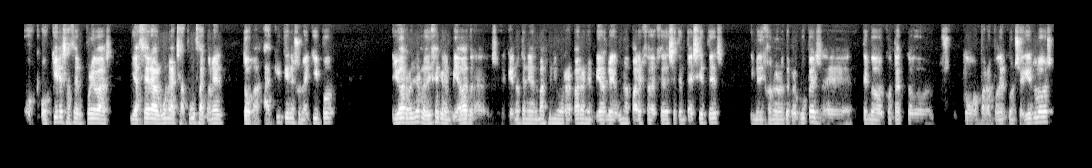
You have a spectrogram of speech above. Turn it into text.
o, quieres hacer pruebas y hacer alguna chapuza con él, toma, aquí tienes un equipo. Yo a Roger le dije que le enviaba, que no tenía el más mínimo reparo en enviarle una pareja de GD77 y me dijo, no, no te preocupes, eh, tengo contacto como para poder conseguirlos,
